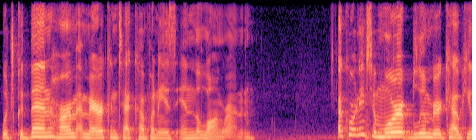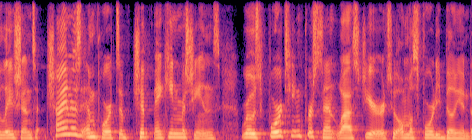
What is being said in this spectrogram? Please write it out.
which could then harm American tech companies in the long run. According to more Bloomberg calculations, China's imports of chip making machines rose 14% last year to almost $40 billion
